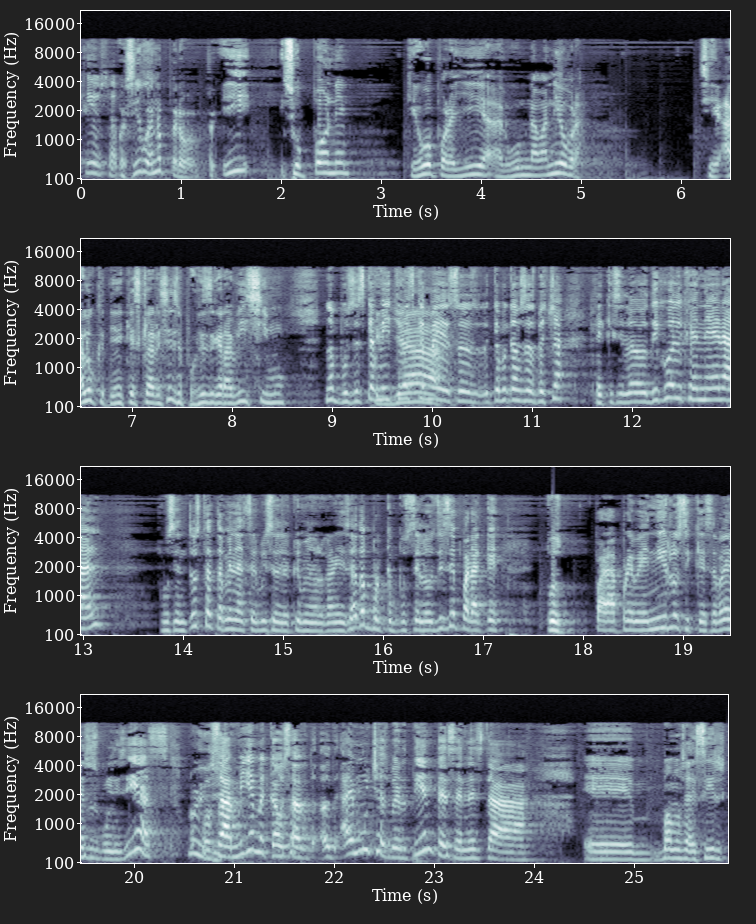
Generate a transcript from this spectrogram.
aquí, o sea. pues sí, bueno, pero y suponen que hubo por allí alguna maniobra. Sí, algo que tiene que esclarecerse, porque es gravísimo. No, pues es que a que mí, ¿tú sabes ya- qué me, causa sospecha? De que si lo dijo el general, pues entonces está también al servicio del crimen organizado, porque pues se los dice para que, pues para prevenirlos y que se vayan sus policías. No, y- O sea, a mí ya me causa, hay muchas vertientes en esta, eh, vamos a decir,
